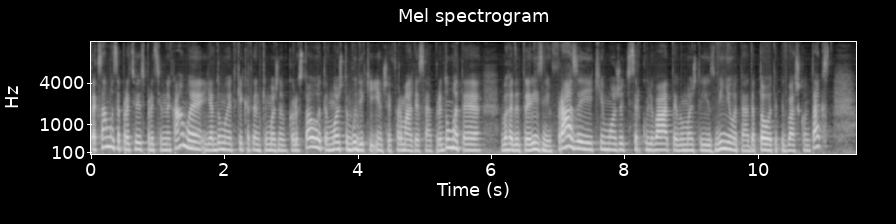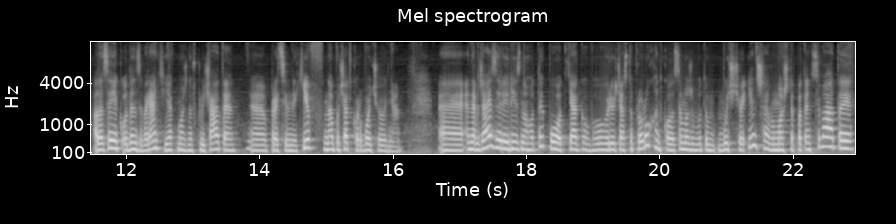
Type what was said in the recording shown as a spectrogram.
Так само це працює з працівниками. Я думаю, такі картинки можна використовувати. Можете будь-який інший формат для себе придумати, вигадати різні фрази, які можуть циркулювати. Ви можете їх змінювати, адаптовувати під ваш контекст. Але це як один з варіантів, як можна включати е, працівників на початку робочого дня. Е, Енерджайзери різного типу, от як говорю часто про руханку, але це може бути будь-що інше. Ви можете потанцювати,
